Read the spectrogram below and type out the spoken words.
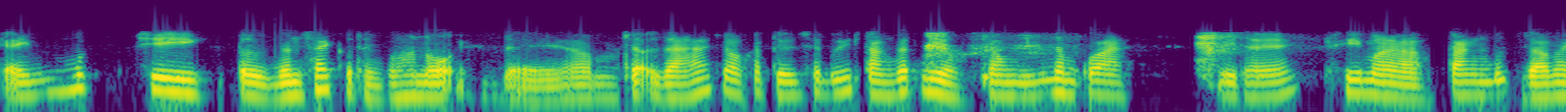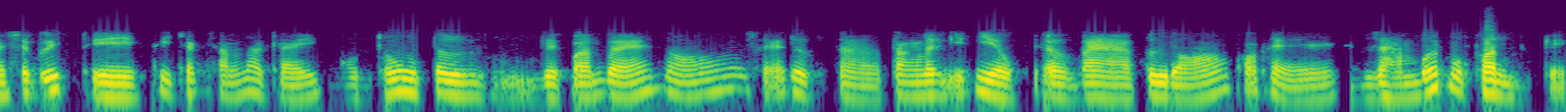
cái mức chi từ ngân sách của thành phố hà nội để um, trợ giá cho các tuyến xe buýt tăng rất nhiều trong những năm qua. Vì thế khi mà tăng mức giá vé xe buýt thì thì chắc chắn là cái nguồn thu từ việc bán vé nó sẽ được uh, tăng lên ít nhiều. Và từ đó có thể giảm bớt một phần cái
